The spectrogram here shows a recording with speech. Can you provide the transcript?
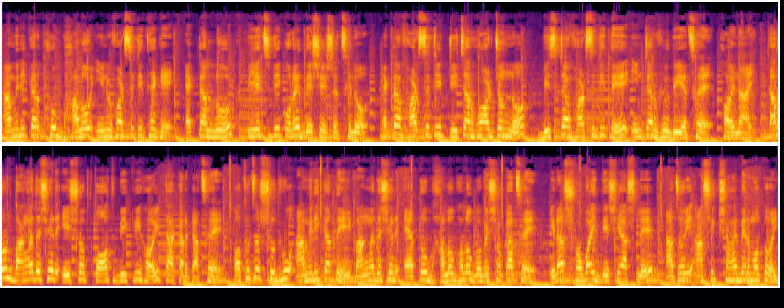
আমেরিকার খুব ভালো ইউনিভার্সিটি থেকে একটা লোক পিএইচডি করে দেশে এসেছিল। একটা ভার্সিটির টিচার হওয়ার জন্য বিশটা ভার্সিটিতে ইন্টারভিউ দিয়েছে। হয় নাই। কারণ বাংলাদেশের এইসব পথ বিক্রি হয় টাকার কাছে। অথচ শুধু আমেরিকাতেই বাংলাদেশের এত ভালো ভালো গবেষক আছে, এরা সবাই দেশে আসলে আজই আশিক সাহেবের মতোই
